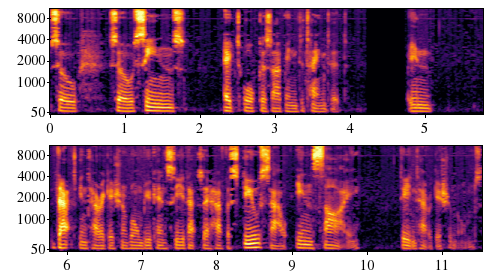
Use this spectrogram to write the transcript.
so so since 8 August, I've been detained. In that interrogation room, you can see that they have a steel cell inside the interrogation rooms,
